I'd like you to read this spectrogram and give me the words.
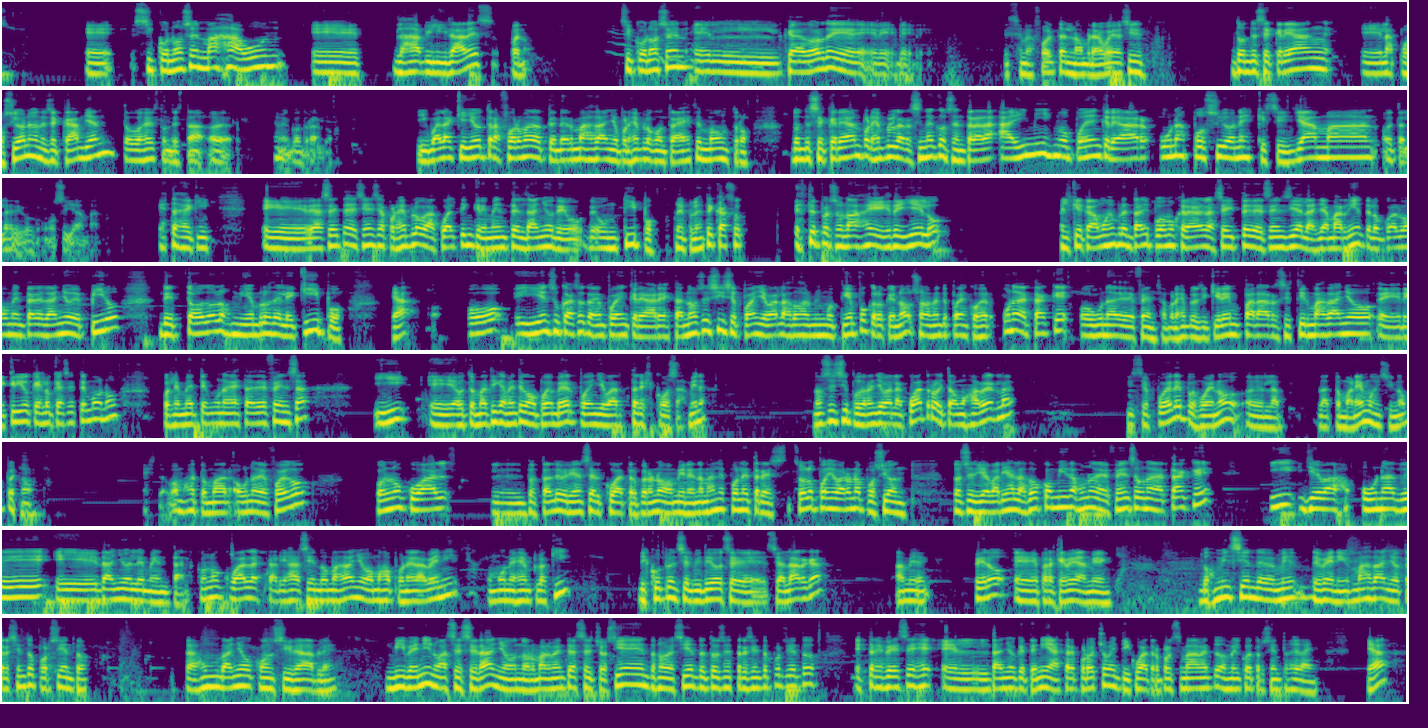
Eh, si conocen más aún las habilidades, bueno, si conocen el creador de, se me falta el nombre, voy a decir, donde se crean las pociones, donde se cambian, todo esto, donde está, a ver, encontrarlo. Igual aquí hay otra forma de obtener más daño, por ejemplo, contra este monstruo. Donde se crean, por ejemplo, la resina concentrada. Ahí mismo pueden crear unas pociones que se llaman... Ahorita les digo cómo se llaman. Estas de aquí. Eh, de aceite de ciencia, por ejemplo, la cual te incrementa el daño de, un tipo. Por ejemplo, en este caso, este personaje es de hielo. El que acabamos de enfrentar y podemos crear el aceite de esencia de las llamas ardientes, lo cual va a aumentar el daño de piro de todos los miembros del equipo. ¿Ya? O, y en su caso también pueden crear esta. No sé si se pueden llevar las dos al mismo tiempo, creo que no. Solamente pueden coger una de ataque o una de defensa. Por ejemplo, si quieren para resistir más daño eh, de crío, que es lo que hace este mono, pues le meten una de esta de defensa. Y eh, automáticamente, como pueden ver, pueden llevar tres cosas. Mira. No sé si podrán llevar la cuatro, ahorita vamos a verla. Si se puede, pues bueno, eh, la, la, tomaremos. Y si no, pues no. Vamos a tomar una de fuego. Con lo cual el total deberían ser cuatro, pero no, miren, nada más les pone tres. Solo puedes llevar una poción. Entonces llevarías las dos comidas, una de defensa, una de ataque. Y llevas una de eh, daño elemental. Con lo cual estarías haciendo más daño. Vamos a poner a Benny como un ejemplo aquí. Disculpen si el video se, alarga. Ah. Pero eh, para que vean, miren. 2100 de, de Benny. Más daño, 300%. O sea, es un daño considerable mi Benny no hace ese daño. Normalmente hace 800, 900, entonces 300% es tres veces el daño que tenía. 3 por 8, 24, aproximadamente 2400 de daño. ¿Ya?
